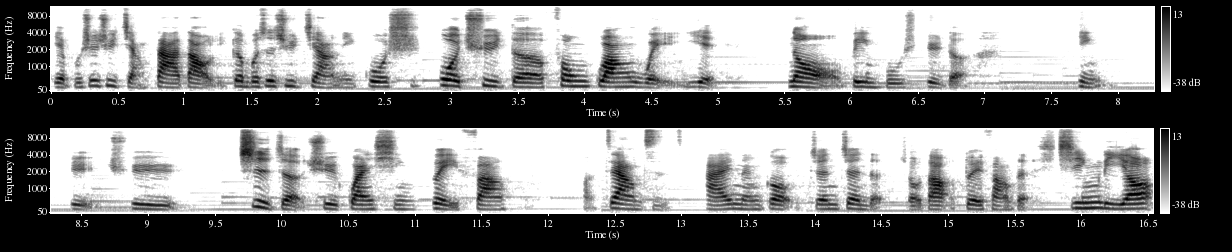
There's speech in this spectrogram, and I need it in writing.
也不是去讲大道理，更不是去讲你过去过去的风光伟业。No，并不是的，请去去试着去关心对方啊，这样子才能够真正的走到对方的心里哦。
